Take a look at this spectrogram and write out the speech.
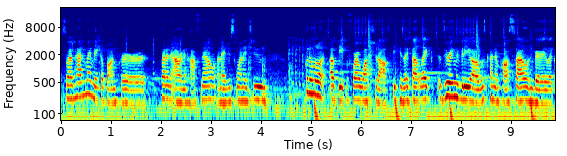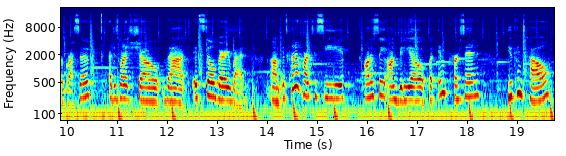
So I've had my makeup on for about an hour and a half now and I just wanted to put a little update before I washed it off because I felt like during the video I was kind of hostile and very like aggressive. I just wanted to show that it's still very red. Um, it's kind of hard to see honestly on video, but in person you can tell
